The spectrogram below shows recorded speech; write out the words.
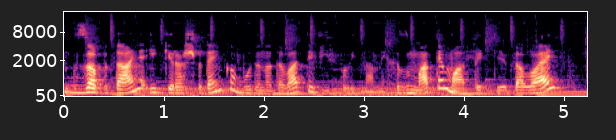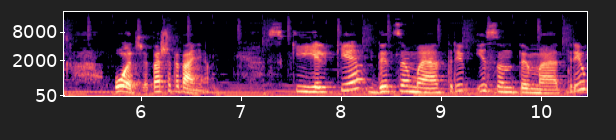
завдання, і Кіра швиденько буде надавати відповідь на них з математики. Давай. Отже, перше питання. Скільки дециметрів і сантиметрів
